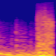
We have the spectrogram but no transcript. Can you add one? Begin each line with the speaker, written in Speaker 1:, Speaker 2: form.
Speaker 1: you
